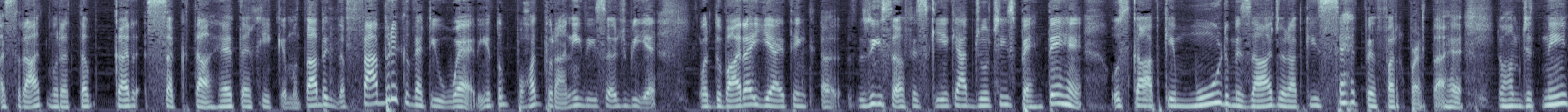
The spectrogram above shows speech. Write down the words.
असरात मुरतब कर सकता है। तहकीक के मुताबिक the fabric that you wear ये तो बहुत पुरानी रिसर्च भी है। और दोबारा ये आई थिंक रिसर्फिस की है कि आप जो चीज़ पहनते हैं, उसका आपके मूड मिजाज और आपकी सेहत पे फ़र्क पड़ता है। तो हम जितनी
